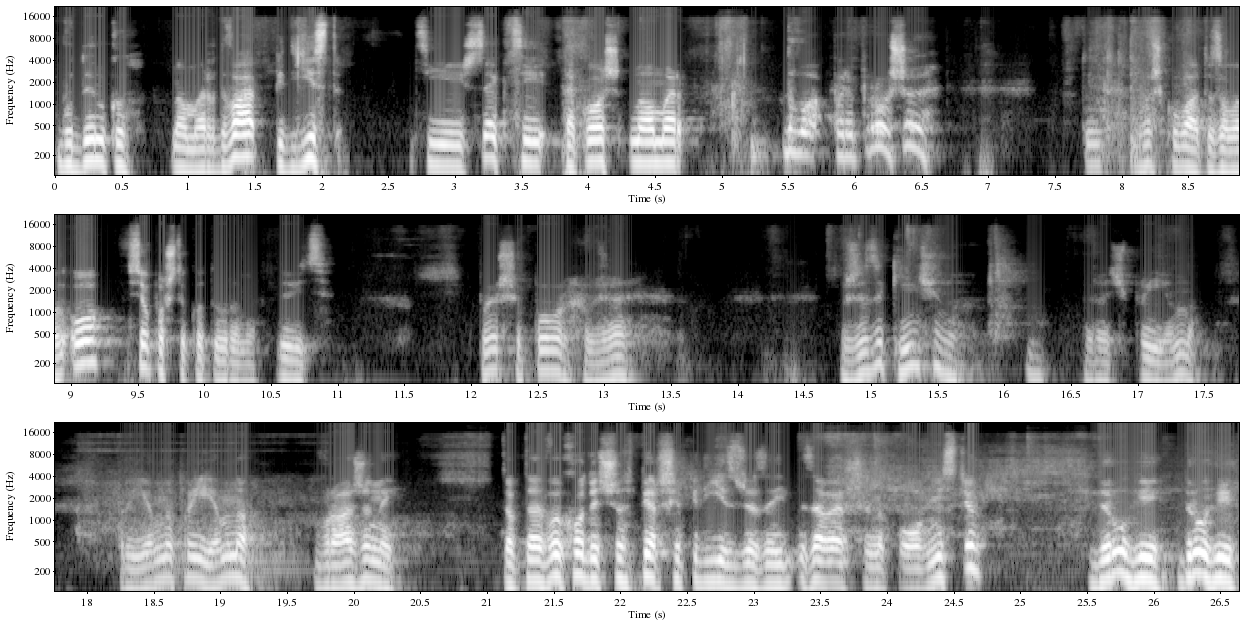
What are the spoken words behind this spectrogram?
будинку номер 2 Під'їзд цієї ж секції також номер 2. Перепрошую. Тут важкувато залазити. О, все поштукатурено. Дивіться. Перший поверх вже, вже закінчено. До речі, приємно. Приємно, приємно. Вражений. Тобто виходить, що перший під'їзд вже завершено повністю. Другий, другий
